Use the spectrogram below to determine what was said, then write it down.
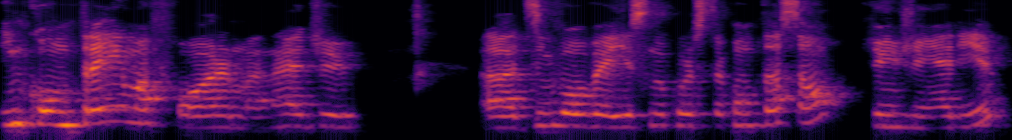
encontrei uma forma, né, de uh, desenvolver isso no curso da computação, de engenharia,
